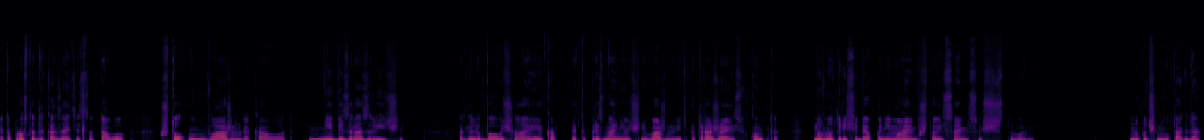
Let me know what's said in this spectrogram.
Это просто доказательство того, что он важен для кого-то, не безразличен. А для любого человека это признание очень важно, ведь отражаясь в ком-то, мы внутри себя понимаем, что и сами существуем. Но почему тогда?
